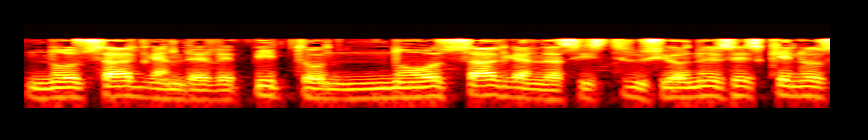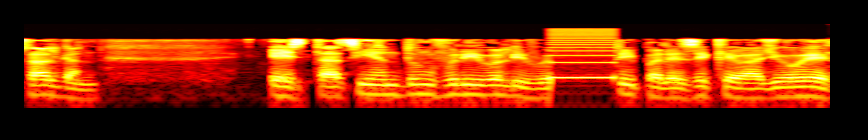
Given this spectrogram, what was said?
no salgan, le repito, no salgan, las instrucciones es que no salgan. Está haciendo un frío y parece que va a llover.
